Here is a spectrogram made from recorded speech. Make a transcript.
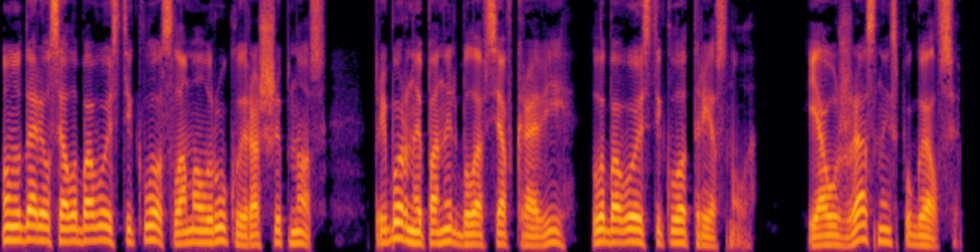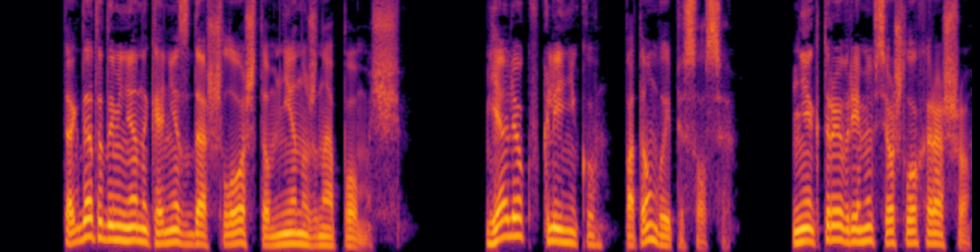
Он ударился о лобовое стекло, сломал руку и расшиб нос. Приборная панель была вся в крови, лобовое стекло треснуло. Я ужасно испугался. Тогда-то до меня наконец дошло, что мне нужна помощь. Я лег в клинику, потом выписался. Некоторое время все шло хорошо.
